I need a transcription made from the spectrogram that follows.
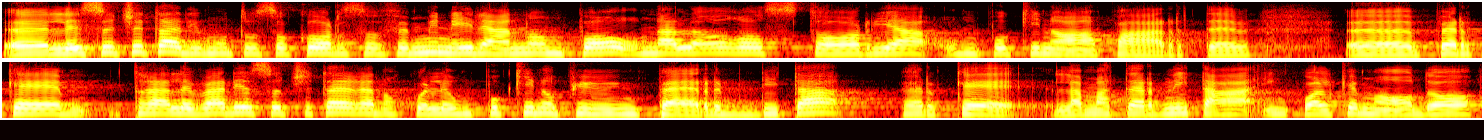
Eh, le società di mutuo soccorso femminile hanno un po' una loro storia un pochino a parte, eh, perché tra le varie società erano quelle un pochino più in perdita, perché la maternità in qualche modo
